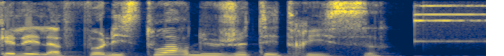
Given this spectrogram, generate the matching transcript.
Quelle est la folle histoire du jeu Tetris?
